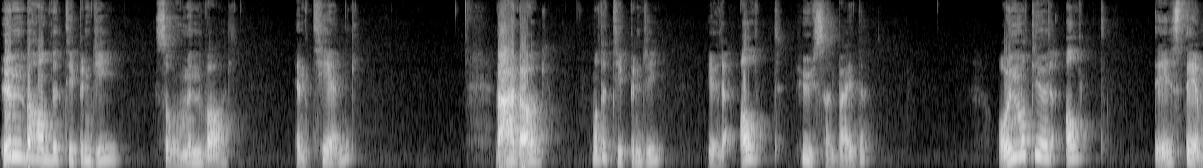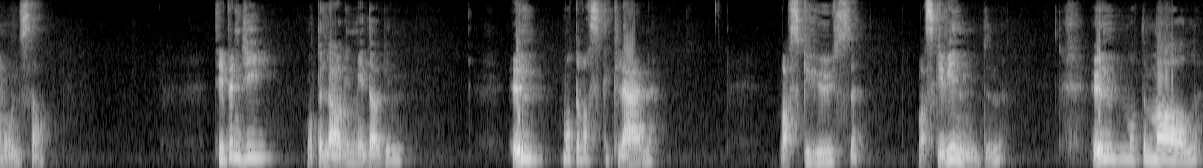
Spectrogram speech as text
Hun behandlet Tippen G som om hun var en tjener. Hver dag måtte Tippen G gjøre alt husarbeidet. Og hun måtte gjøre alt det stemoren sa. Tippen G måtte lage middagen. Hun måtte vaske klærne. Vaske huset. Vaske vinduene. Hun måtte male.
